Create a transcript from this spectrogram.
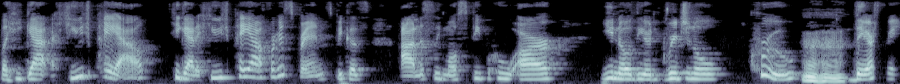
but he got a huge payout. He got a huge payout for his friends because honestly, most people who are, you know, the original crew, Mm-hmm. their friends,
